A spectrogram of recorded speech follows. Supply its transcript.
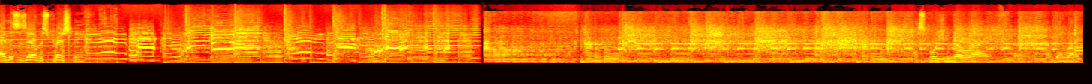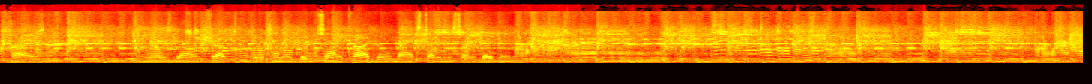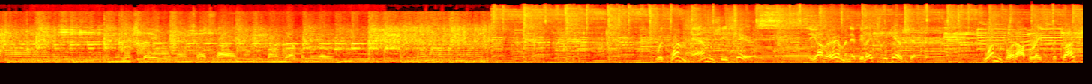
Hi, this is Elvis Presley. I suppose you know I've, uh, I've got a lot of cars. And when I was driving a truck, every time a big shiny car drove by, it started me sort of daydreaming. Day, the thing caught fire and up on the road. With one hand, she steers. The other manipulates the gear shifter. One foot operates the clutch,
